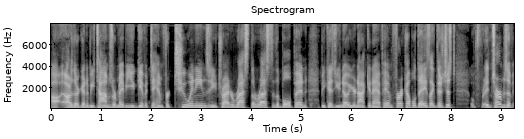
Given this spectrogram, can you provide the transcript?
Uh, are there going to be times where maybe you give it to him for two innings and you try to rest the rest of the bullpen because you know you're not going to have him for a couple days? Like there's just, in terms of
